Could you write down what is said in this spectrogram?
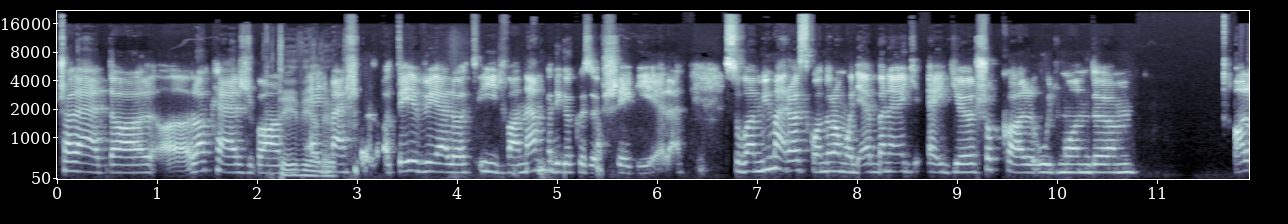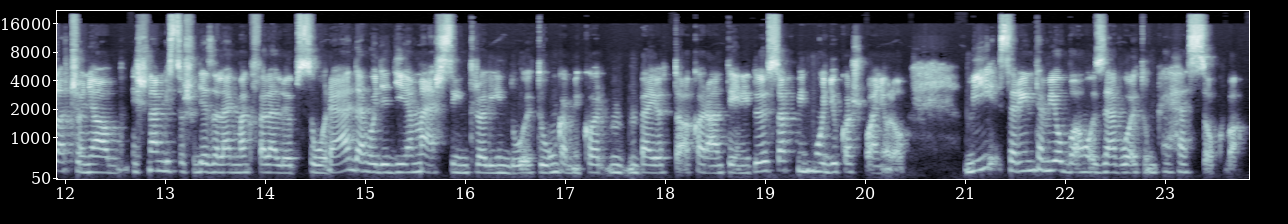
családdal, a lakásban, egymás a tévé előtt, így van, nem pedig a közösségi élet. Szóval mi már azt gondolom, hogy ebben egy, egy sokkal úgymond alacsonyabb, és nem biztos, hogy ez a legmegfelelőbb szó rá, de hogy egy ilyen más szintről indultunk, amikor bejött a karantén időszak, mint mondjuk a spanyolok. Mi szerintem jobban hozzá voltunk ehhez szokva.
